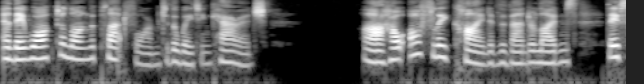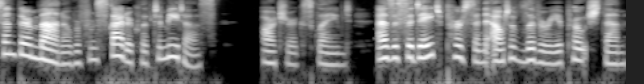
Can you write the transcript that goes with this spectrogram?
and they walked along the platform to the waiting carriage. "Ah, how awfully kind of the van der Luydens! They've sent their man over from Skuytercliff to meet us!" Archer exclaimed, as a sedate person out of livery approached them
